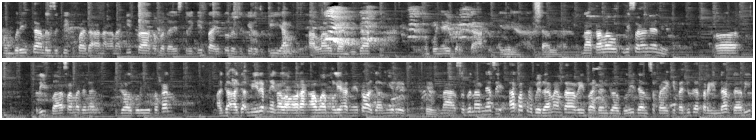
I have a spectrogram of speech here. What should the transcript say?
memberikan rezeki kepada anak-anak kita, kepada istri kita itu rezeki-rezeki yang halal dan juga mempunyai berkah. Amin. Insya Allah. Nah kalau misalnya nih eh, riba sama dengan jual beli itu kan agak-agak mirip nih kalau orang awam melihatnya itu agak mirip. Oke. Nah sebenarnya sih apa perbedaan antara riba dan jual beli dan supaya kita juga terhindar dari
